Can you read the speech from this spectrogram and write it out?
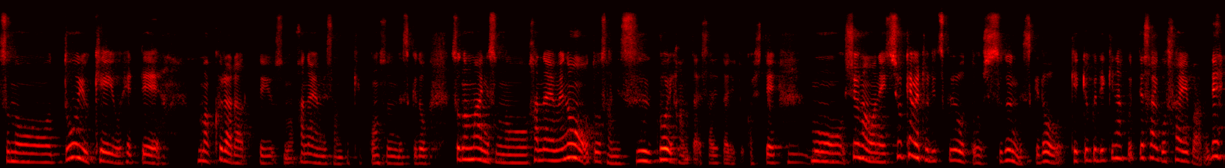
そのどういう経緯を経てまあ、クララっていうその花嫁さんと結婚するんですけどその前にその花嫁のお父さんにすごい反対されたりとかして、うん、もうシューマンはね一生懸命取り繕ろうとするんですけど結局できなくって最後裁判で、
